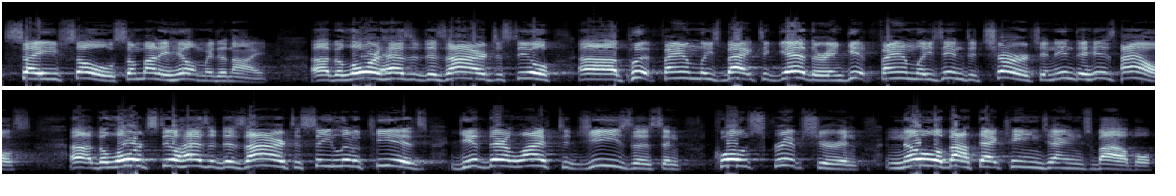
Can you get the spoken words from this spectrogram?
save souls. Somebody help me tonight. Uh, the Lord has a desire to still uh, put families back together and get families into church and into His house. Uh, the Lord still has a desire to see little kids give their life to Jesus and quote scripture and know about that King James Bible.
